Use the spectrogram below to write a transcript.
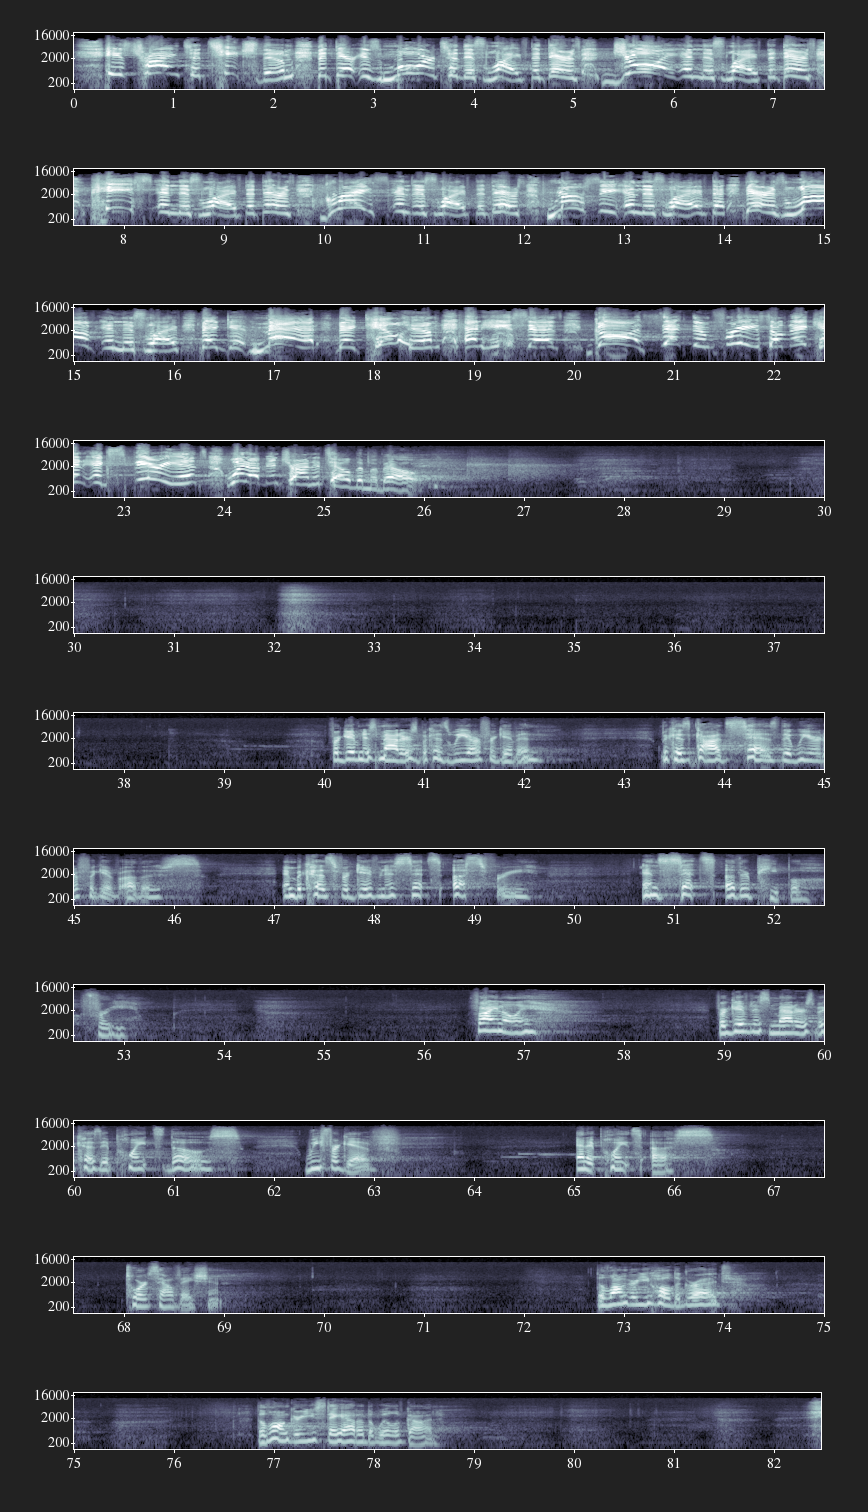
He's trying to teach them that there is more to this life, that there is joy in this life, that there is peace in this life, that there is grace in this life, that there's mercy in this life, that there is love in this life. They get mad, they kill him, and he says, God set them free so they can experience what I've been trying to tell them about. Forgiveness matters because we are forgiven, because God says that we are to forgive others, and because forgiveness sets us free and sets other people free. Finally, forgiveness matters because it points those we forgive and it points us toward salvation. The longer you hold a grudge, the longer you stay out of the will of God.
